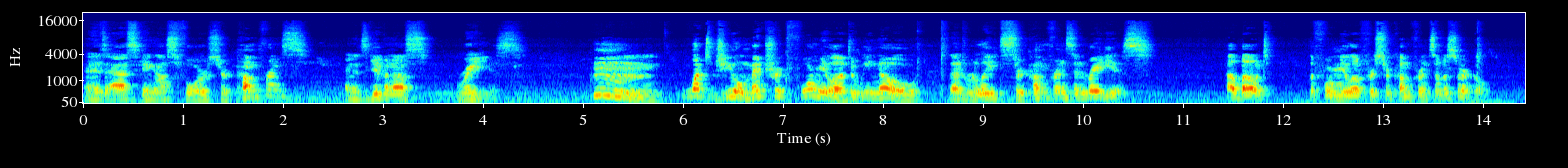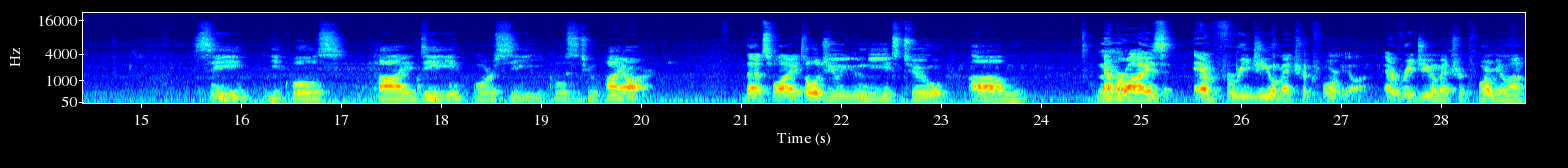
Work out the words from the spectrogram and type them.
and it's asking us for circumference, and it's given us radius. Hmm, what geometric formula do we know that relates circumference and radius? How about the formula for circumference of a circle? C equals pi d, or C equals 2 pi r. That's why I told you you need to um, memorize every geometric formula. Every geometric formula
